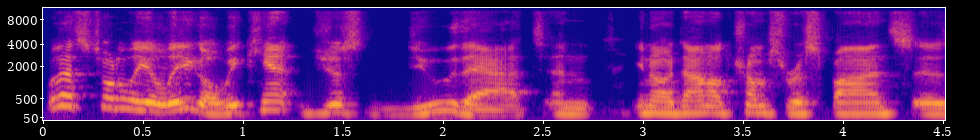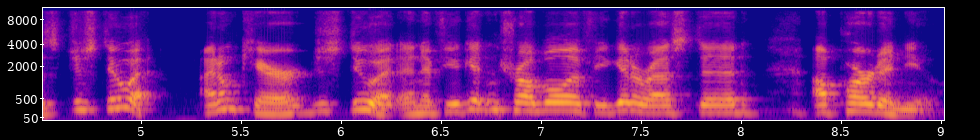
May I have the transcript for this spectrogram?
well, that's totally illegal. We can't just do that. And, you know, Donald Trump's response is just do it. I don't care. Just do it. And if you get in trouble, if you get arrested, I'll pardon you.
